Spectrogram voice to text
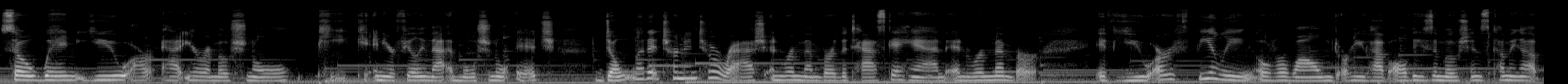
So, when you are at your emotional peak and you're feeling that emotional itch, don't let it turn into a rash and remember the task at hand. And remember, if you are feeling overwhelmed or you have all these emotions coming up,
